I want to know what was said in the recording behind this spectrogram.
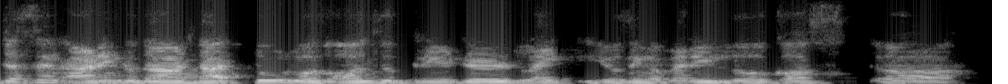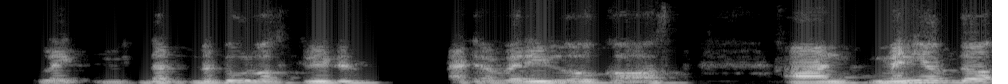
just in adding to that, that tool was also created like using a very low cost, uh, like the, the tool was created at a very low cost and many of the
